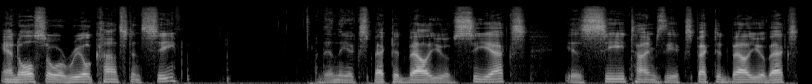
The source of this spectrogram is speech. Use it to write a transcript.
and also a real constant c, then the expected value of cx is c times the expected value of x.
